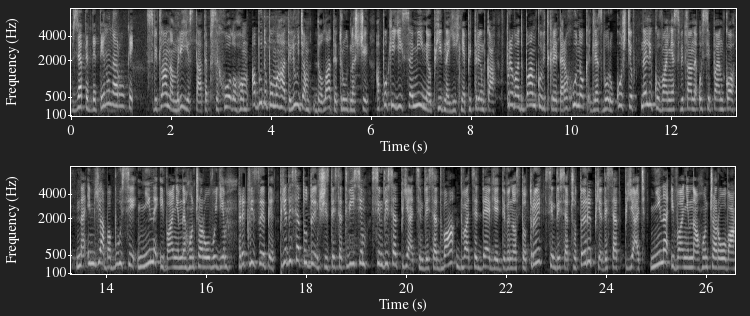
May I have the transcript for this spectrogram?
взяти дитину на руки. Світлана мріє стати психологом, аби допомагати людям долати труднощі. А поки їй самій необхідна їхня підтримка. В Приватбанку відкрити рахунок для збору коштів на лікування Світлани Осіпенко на ім'я бабусі Ніни Іванівни Гончарової. Реквізити 51 68 75 72 29 93 74 55. Ніна Іванівна Гончарова.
